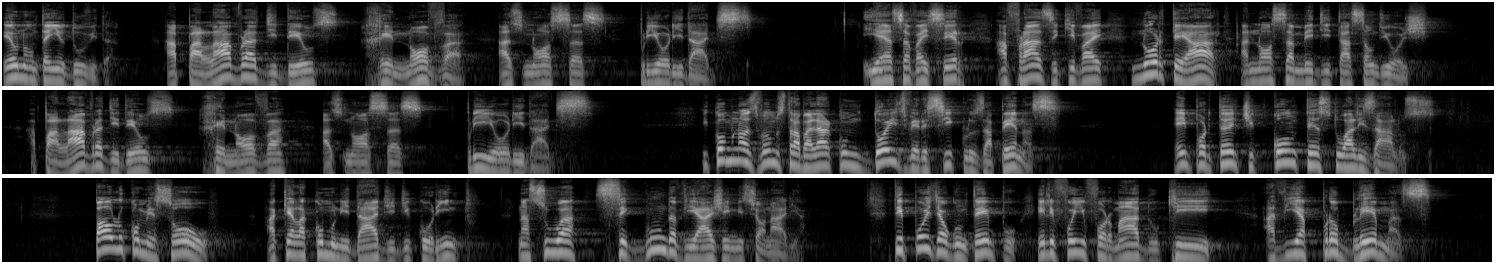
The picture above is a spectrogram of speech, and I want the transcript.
eu não tenho dúvida, a palavra de Deus renova as nossas prioridades. E essa vai ser a frase que vai nortear a nossa meditação de hoje. A palavra de Deus renova as nossas prioridades. E como nós vamos trabalhar com dois versículos apenas, é importante contextualizá-los. Paulo começou aquela comunidade de Corinto na sua segunda viagem missionária. Depois de algum tempo, ele foi informado que havia problemas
